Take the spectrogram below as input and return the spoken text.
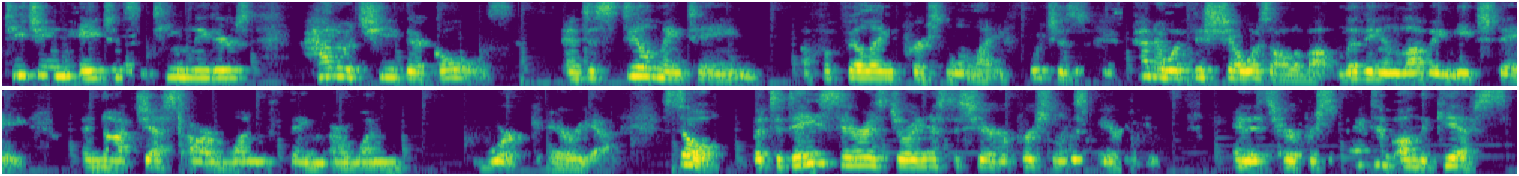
teaching agents and team leaders how to achieve their goals and to still maintain a fulfilling personal life, which is kind of what this show is all about living and loving each day and not just our one thing, our one work area. So, but today Sara is joining us to share her personal experience, and it's her perspective on the gifts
